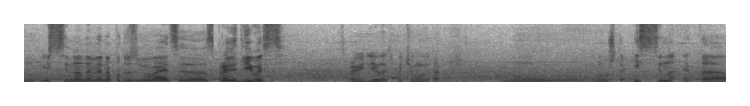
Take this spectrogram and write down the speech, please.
Ну, истина, наверное, подразумевается справедливость. Справедливость? Почему вы так решили? Ну, потому что истина – это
